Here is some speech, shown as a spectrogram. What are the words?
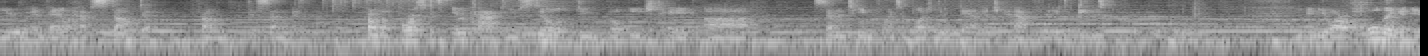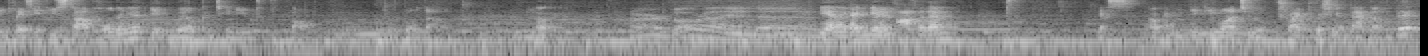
you and Vanilla have stopped it from descending. From the force of its impact, you still do each take uh, 17 points of bludgeoning damage, half for you to 8. And you are holding it in place. If you stop holding it, it will continue to fall, to roll down. Okay. Are Vora and uh, Yeah, like I can get it off of them. Yes. Okay. If you want to try pushing it back up a bit.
